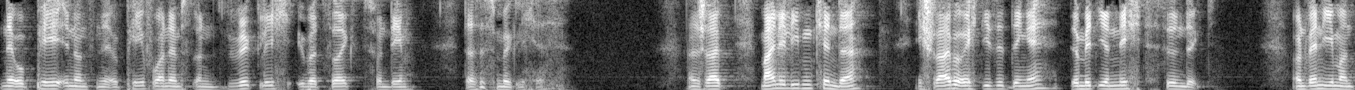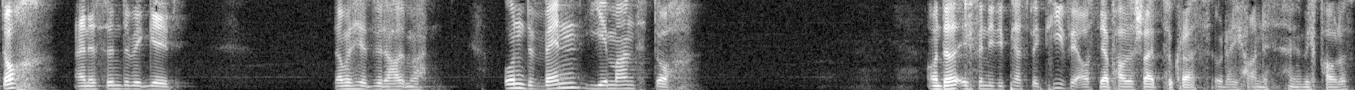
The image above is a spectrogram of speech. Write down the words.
eine OP in uns eine OP vornimmst und wirklich überzeugst von dem, dass es möglich ist. Und er schreibt, meine lieben Kinder, ich schreibe euch diese Dinge, damit ihr nicht sündigt. Und wenn jemand doch eine Sünde begeht, da muss ich jetzt wieder halt machen. Und wenn jemand doch. Und da, ich finde die Perspektive, aus der Paulus schreibt, so krass. Oder Johannes, nicht Paulus.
